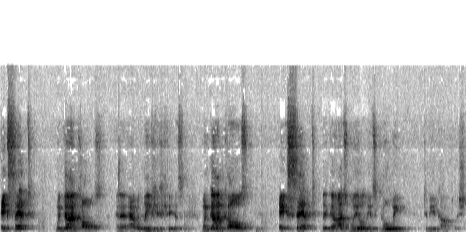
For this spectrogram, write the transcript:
Except when God calls, and I would leave you this, when God calls, accept that God's will is going to be accomplished.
